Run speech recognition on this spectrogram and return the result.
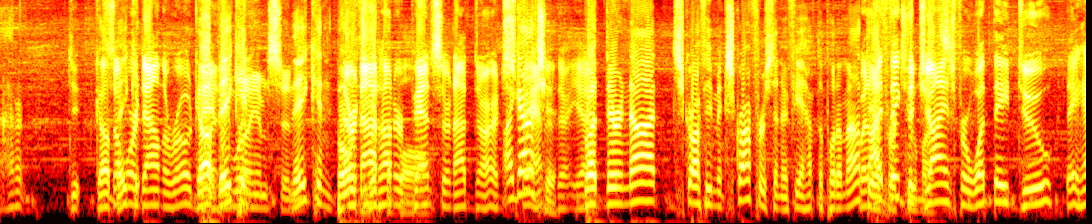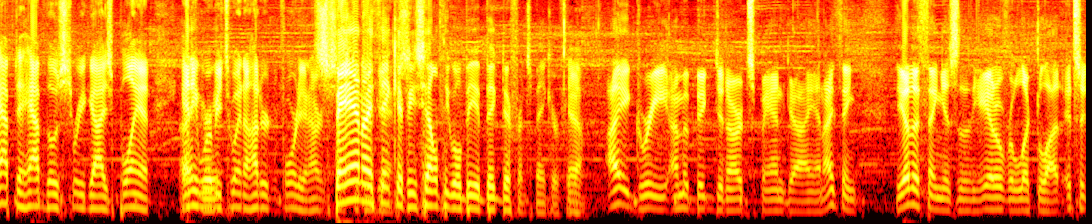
I don't. Do, Gub, Somewhere they can, down the road, Gub, they can. Williamson. They can both. they're not hit the Hunter ball. Pence. They're not Darren I got you, they're- yeah. but they're not Scruffy McScrufferson if you have to put them out But there I for think two the Giants, for what they do, they have to have those three guys playing anywhere between 140 and 160. Span, I think, games. if he's healthy, will be a big difference maker for yeah. them. I agree. I'm a big Denard Span guy, and I think the other thing is that they get overlooked a lot. It's a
